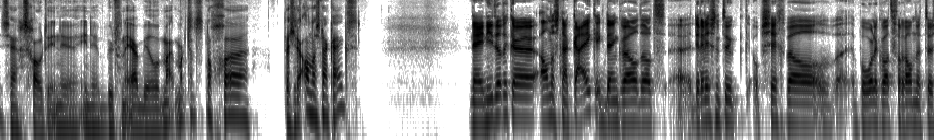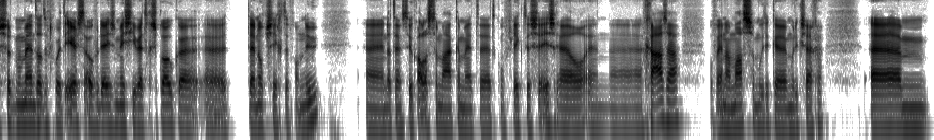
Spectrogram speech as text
zijn geschoten in de, in de buurt van Erbil. Maar maakt dat nog dat je er anders naar kijkt? Nee, niet dat ik er anders naar kijk. Ik denk wel dat er is natuurlijk op zich wel behoorlijk wat veranderd tussen het moment dat er voor het eerst over deze missie werd gesproken ten opzichte van nu. En dat heeft natuurlijk alles te maken met het conflict tussen Israël en uh, Gaza. Of en Hamas, moet ik, uh, moet ik zeggen. Um,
